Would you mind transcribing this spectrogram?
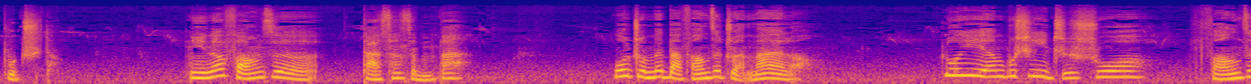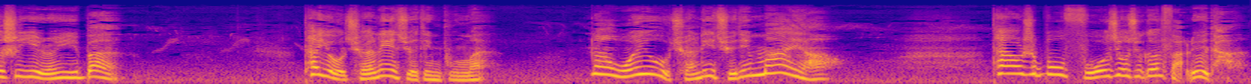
不值得。你那房子打算怎么办？我准备把房子转卖了。洛一言不是一直说房子是一人一半，他有权利决定不卖，那我也有权利决定卖呀。他要是不服，就去跟法律谈。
